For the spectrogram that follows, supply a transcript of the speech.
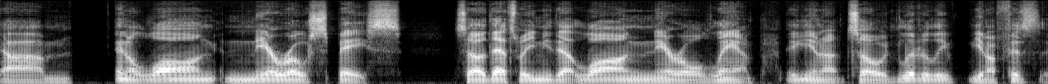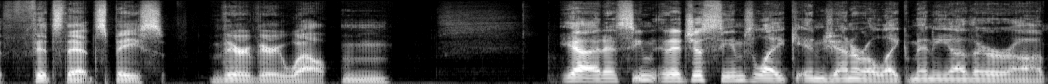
um, in a long, narrow space. So that's why you need that long, narrow lamp. You know, so it literally, you know, fits fits that space very, very well. Mm. Yeah, and it seems, and it just seems like in general, like many other um,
